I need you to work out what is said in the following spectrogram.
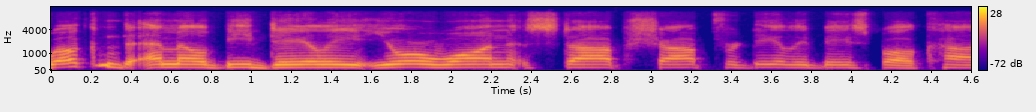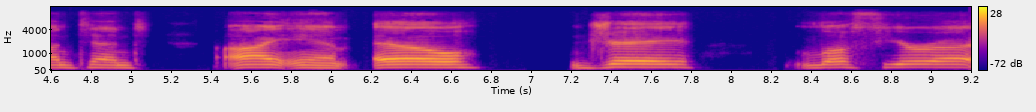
Welcome to MLB Daily, your one stop shop for daily baseball content. I am LJ LaFura,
